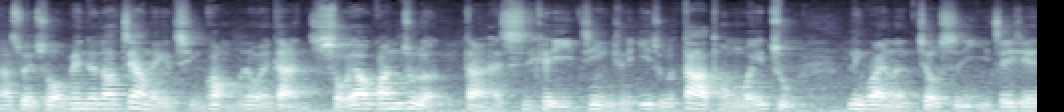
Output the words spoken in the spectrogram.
那所以说，面对到这样的一个情况，我们认为当然首要关注的，当然还是可以以经营权易主的大同为主。另外呢，就是以这些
